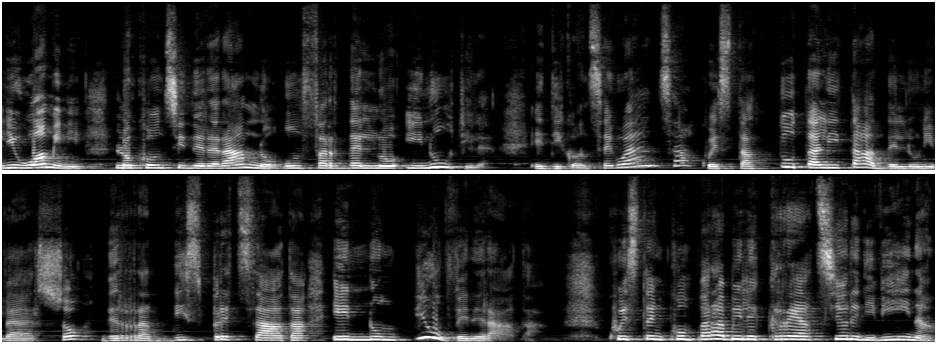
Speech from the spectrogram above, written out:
gli uomini lo considereranno un fardello inutile e di conseguenza questa totalità dell'universo verrà disprezzata e non più venerata. Questa incomparabile creazione divina,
